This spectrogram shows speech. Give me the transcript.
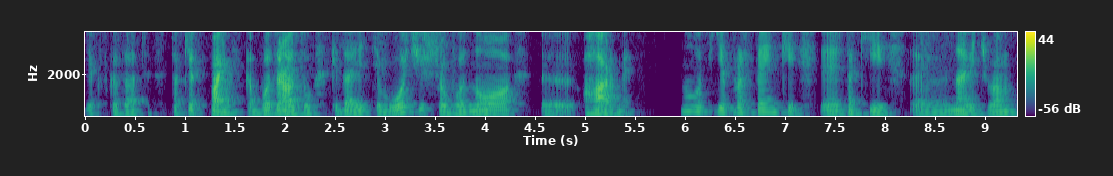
як сказати, так як панська, бо зразу кидається в очі, що воно е, гарне. Ну, от є простенькі е, такі, е, навіть вам,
